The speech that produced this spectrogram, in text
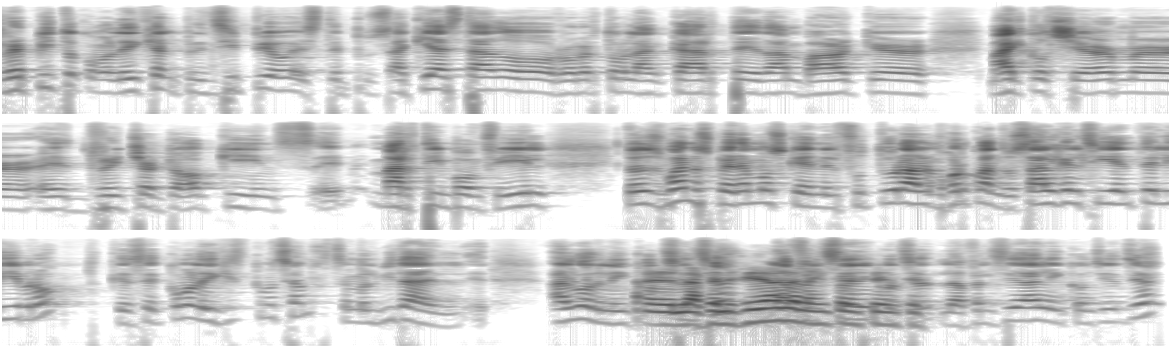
repito, como le dije al principio, este, pues aquí ha estado Roberto Blancarte, Dan Barker, Michael Shermer, eh, Richard Dawkins, eh, Martín Bonfil. Entonces, bueno, esperemos que en el futuro, a lo mejor cuando salga el siguiente libro, que se, ¿cómo le dijiste? ¿Cómo se llama? Se me olvida el- el- algo de la inconsciencia. Eh, felicidad de la inconsciencia. inconsci- La felicidad de la inconsciencia.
